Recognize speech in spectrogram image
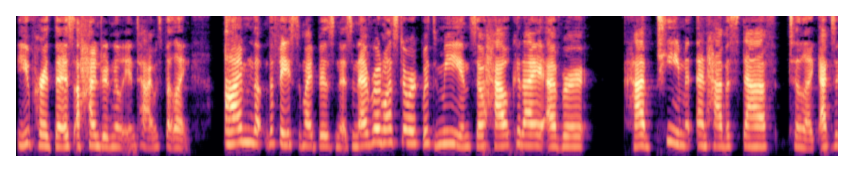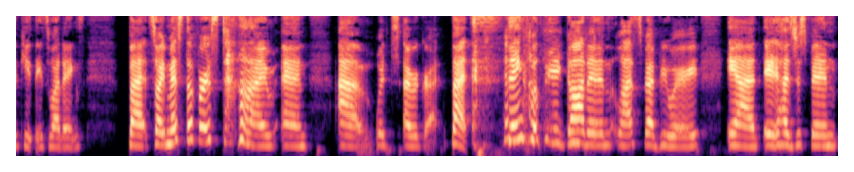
you've heard this a hundred million times, but like, I'm the, the face of my business and everyone wants to work with me. And so how could I ever have team and have a staff to like execute these weddings. But so I missed the first time and um, which I regret. But thankfully got in last February And it has just been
